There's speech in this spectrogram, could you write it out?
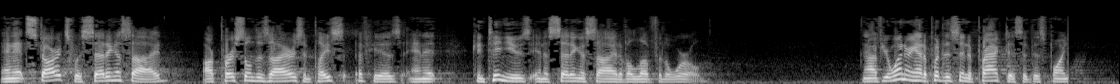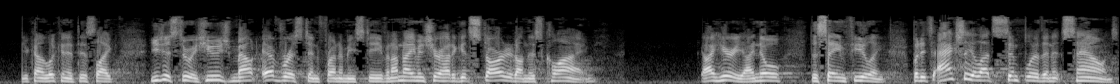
And it starts with setting aside our personal desires in place of His, and it continues in a setting aside of a love for the world. Now, if you're wondering how to put this into practice at this point, you're kind of looking at this like, you just threw a huge Mount Everest in front of me, Steve, and I'm not even sure how to get started on this climb. I hear you. I know the same feeling. But it's actually a lot simpler than it sounds.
